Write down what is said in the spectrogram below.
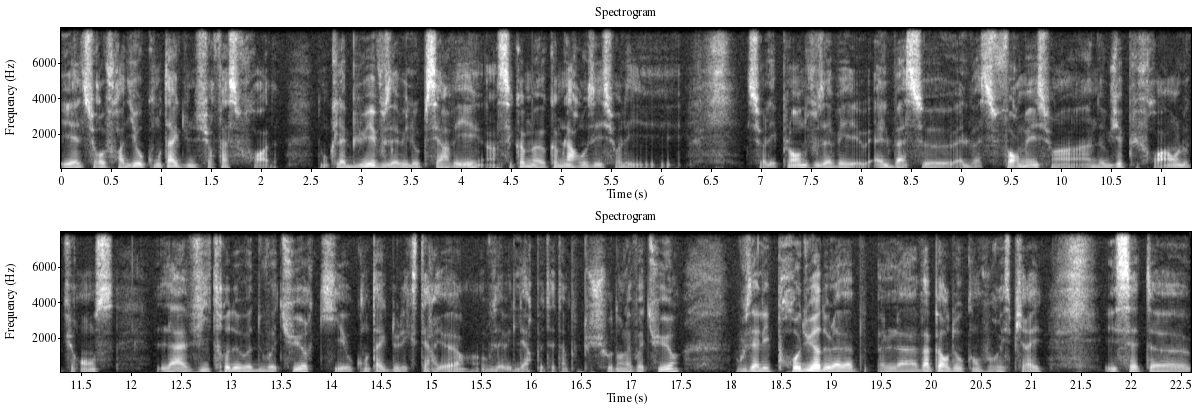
Et elle se refroidit au contact d'une surface froide. Donc la buée, vous avez l'observer, hein, c'est comme, comme la rosée sur les, sur les plantes, elle, va se, former sur un, objet plus froid, en l'occurrence la vitre de votre voiture qui est au contact de l'extérieur. Vous avez de l'air peut-être un peu plus chaud dans la voiture. Vous allez produire de la, vapeur d'eau quand vous respirez. Et cette, euh,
